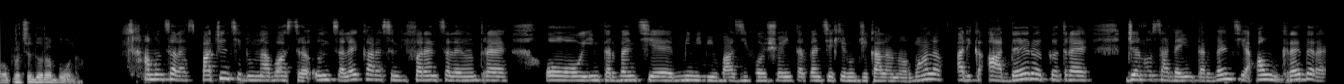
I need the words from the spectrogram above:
o procedură bună. Am înțeles. Pacienții dumneavoastră înțeleg care sunt diferențele între o intervenție minim-invazivă și o intervenție chirurgicală normală? Adică aderă către genul ăsta de intervenție? Au încredere?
